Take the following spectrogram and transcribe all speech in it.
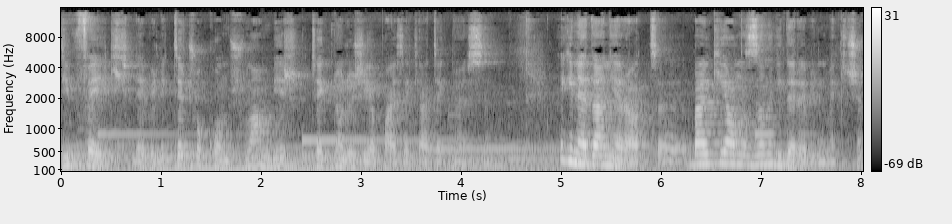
deepfake ile birlikte çok konuşulan bir teknoloji yapay zeka teknolojisi. Peki neden yarattı? Belki yalnızlığını giderebilmek için,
